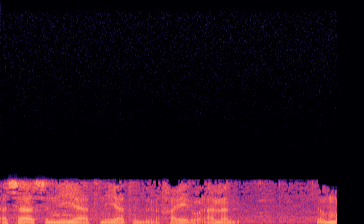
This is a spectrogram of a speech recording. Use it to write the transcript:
أساس النيات نيات الخير والعمل. ثم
